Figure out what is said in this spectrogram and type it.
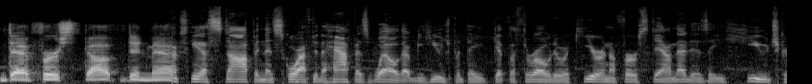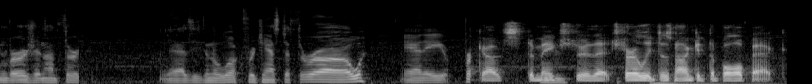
that first stop didn't matter. Get a stop and then score after the half as well. That would be huge. But they get the throw to Akira and a first down. That is a huge conversion on third. Yeah, as he's going to look for a chance to throw and a workouts to make mm. sure that Charlotte does not get the ball back.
